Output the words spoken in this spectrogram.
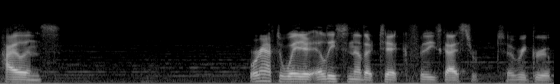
Highlands. We're gonna have to wait at least another tick for these guys to, to regroup.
